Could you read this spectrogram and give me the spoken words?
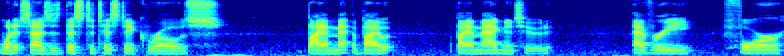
what it says is this statistic grows by a ma- by by a magnitude every four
